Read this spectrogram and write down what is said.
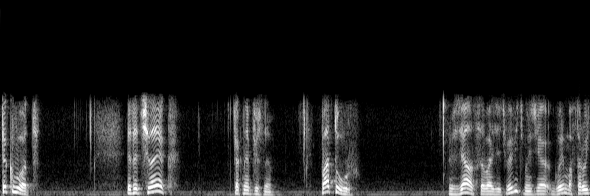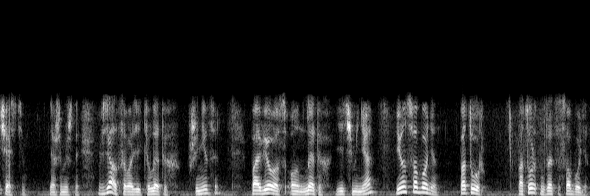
Так вот, этот человек, как написано, Патур взялся возить, вы видите, мы говорим о второй части нашей Мишны, взялся возить летых пшеницы, повез он летых ячменя, и он свободен. Патур. Патур это называется свободен.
